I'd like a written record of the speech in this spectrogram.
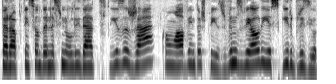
para a obtenção da nacionalidade portuguesa já com alvo em dois países, Venezuela e a seguir Brasil.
